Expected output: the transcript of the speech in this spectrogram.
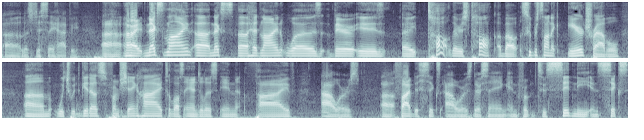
Uh, let's just say happy. Uh, all right, next line. Uh, next uh, headline was there is a talk. There is talk about supersonic air travel, um, which would get us from Shanghai to Los Angeles in five hours, uh, five to six hours. They're saying, and from to Sydney in six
